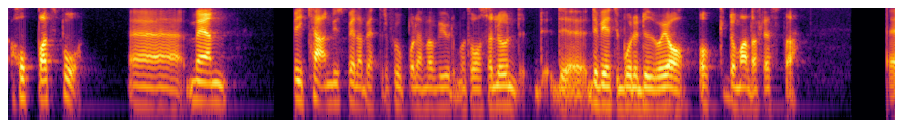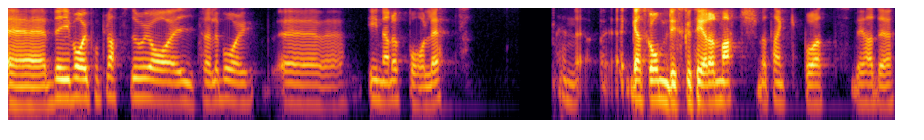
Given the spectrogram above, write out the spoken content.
hoppats på. Eh, men vi kan ju spela bättre fotboll än vad vi gjorde mot Vasalund. Det, det vet ju både du och jag och de allra flesta. Eh, vi var ju på plats du och jag i Trelleborg eh, innan uppehållet. En eh, ganska omdiskuterad match med tanke på att vi hade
